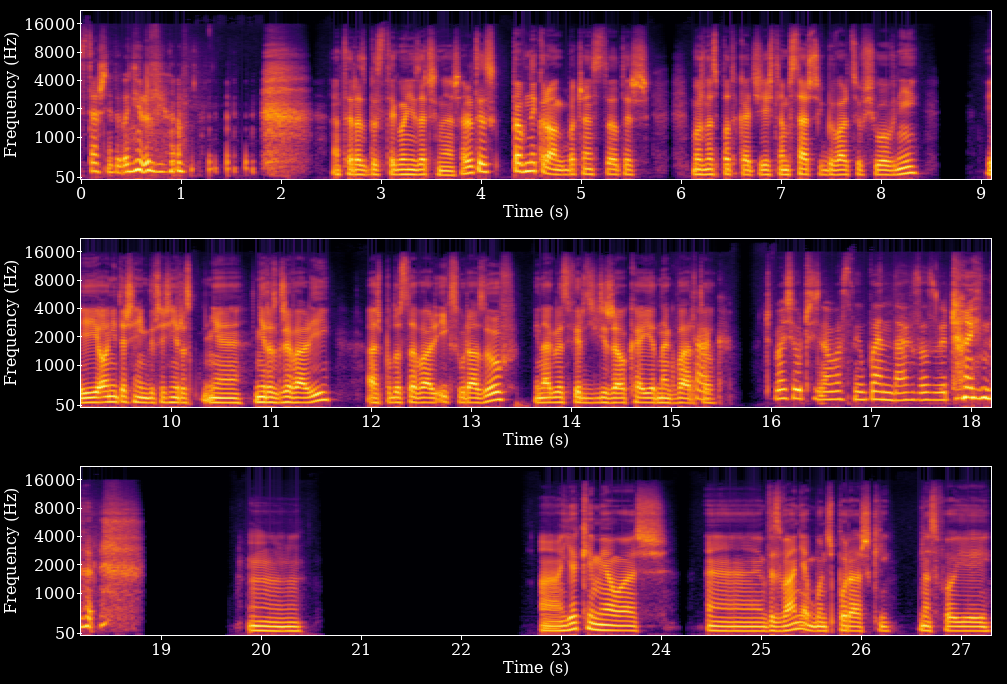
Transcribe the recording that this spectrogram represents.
strasznie tego nie lubiłam. A teraz bez tego nie zaczynasz. Ale to jest pewny krąg, bo często też można spotkać gdzieś tam starszych bywalców siłowni i oni też się nigdy wcześniej roz, nie, nie rozgrzewali, aż podostawali x urazów i nagle stwierdzili, że okej, jednak warto. Tak. Trzeba się uczyć na własnych błędach zazwyczaj. No. Mm. A jakie miałaś e, wyzwania bądź porażki na swojej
